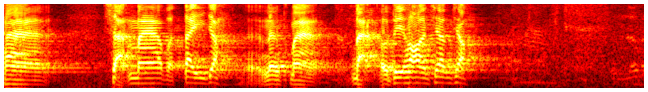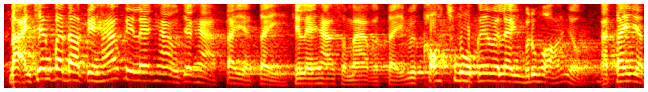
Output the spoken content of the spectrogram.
ថាសមាវតីចុះនឹងស្មាដាក់ឧទាហរណ៍អញ្ចឹងចុះ ដាក់អញ្ចឹងបើដល់គេហៅគេលែងហៅអញ្ចឹងហៅអតីអតីគេលែងហៅសមាវតីវាខុសឈ្មោះគេវាលែងព្រោះអស់ញោមអតីអ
